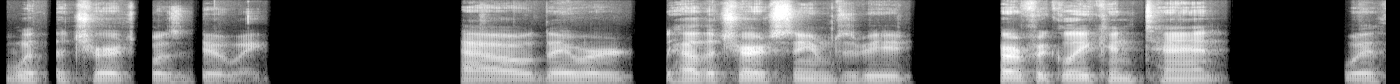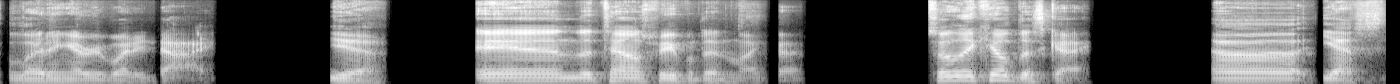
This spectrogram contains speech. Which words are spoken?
what the church was doing. How they were, how the church seemed to be perfectly content with letting everybody die. yeah And the townspeople didn't like that. So they killed this guy. uh yes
